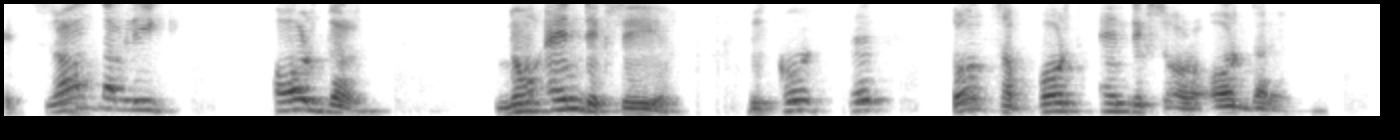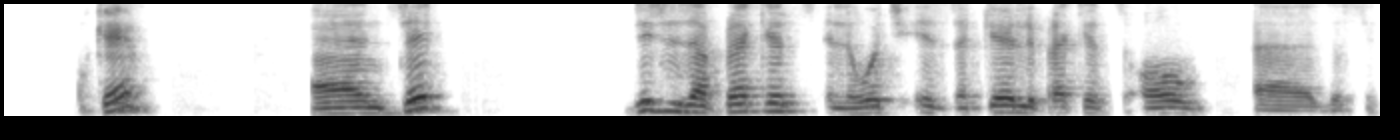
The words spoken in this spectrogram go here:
it's randomly ordered. No index here because set don't support index or ordering. Okay? And set This is a brackets which is the curly brackets of uh, the set.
